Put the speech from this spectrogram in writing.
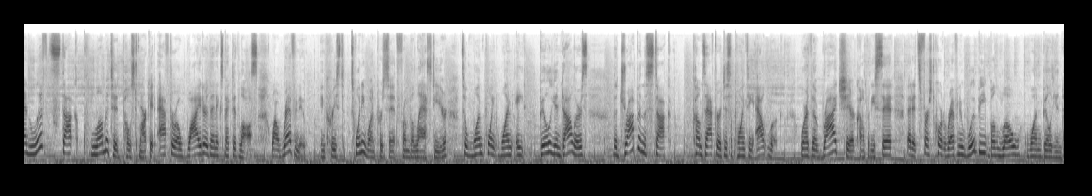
and Lyft stock plummeted post market after a wider than expected loss, while revenue increased 21% from the last year to $1.18 billion. The drop in the stock comes after a disappointing outlook where the rideshare company said that its first quarter revenue would be below $1 billion.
